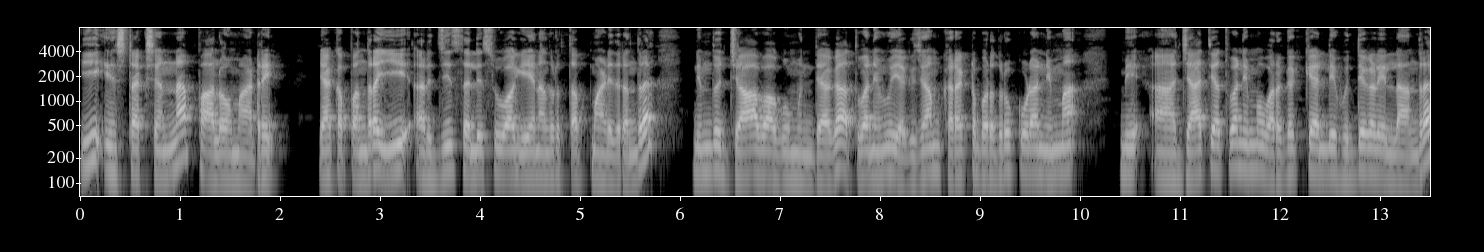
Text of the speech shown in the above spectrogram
ಈ ಇನ್ಸ್ಟ್ರಕ್ಷನ್ನ ಫಾಲೋ ಮಾಡಿರಿ. ಯಾಕಪ್ಪ ಅಂದ್ರೆ ಈ ಅರ್ಜಿ ಸಲ್ಲಿಸುವಾಗ ಏನಾದರೂ ತಪ್ಪು ಮಾಡಿದ್ರಂದ್ರೆ ನಿಮ್ಮದು ಜಾಬ್ ಆಗೋ ಮುಂದ್ಯಾಗ ಅಥವಾ ನೀವು ಎಕ್ಸಾಮ್ ಕರೆಕ್ಟ್ ಬರೆದ್ರೂ ಕೂಡ ನಿಮ್ಮ ಮಿ ಜಾತಿ ಅಥವಾ ನಿಮ್ಮ ವರ್ಗಕ್ಕೆ ಅಲ್ಲಿ ಹುದ್ದೆಗಳಿಲ್ಲ ಅಂದ್ರೆ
